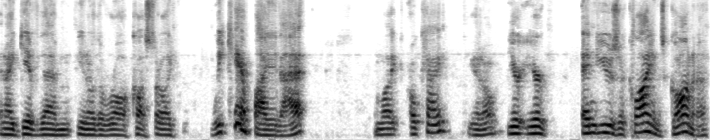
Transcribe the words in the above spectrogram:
And i give them you know the raw cost. They're like we can't buy that. I'm like okay you know your your end user client's gonna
